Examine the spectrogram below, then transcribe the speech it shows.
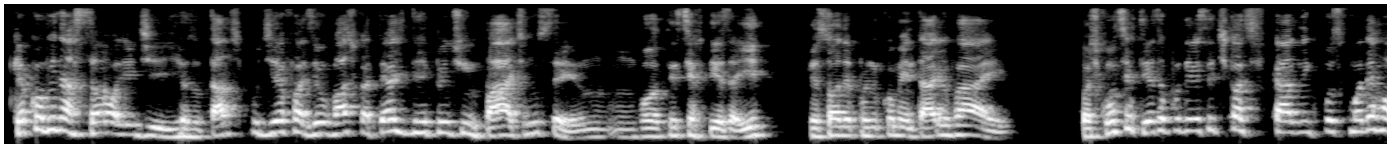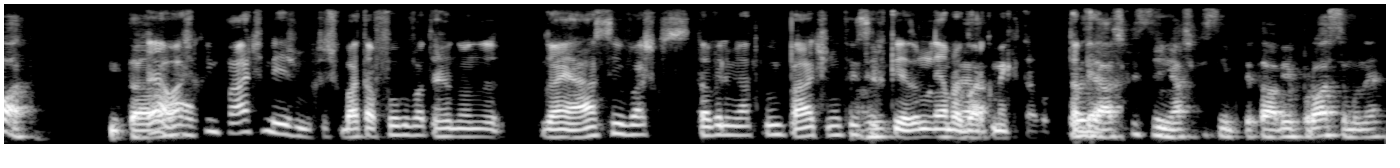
Porque a combinação ali de resultados podia fazer o Vasco até de repente um empate, não sei, não, não vou ter certeza aí. O pessoal depois no comentário vai mas com certeza poderia ser desclassificado, nem que fosse com uma derrota. Então... É, eu acho que o empate mesmo, porque se o Botafogo e Volta Redonda ganhassem, o Vasco estava eliminado com empate, não tenho certeza. Eu não lembro é. agora como é que estava. Pois é, acho que sim, acho que sim, porque estava bem próximo, né?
